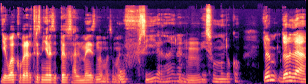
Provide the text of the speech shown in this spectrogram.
llegó a cobrar 3 millones de pesos al mes, ¿no? Más o menos. Uf, sí, ¿verdad? Era Ujú. eso muy loco. Yo, yo de, la,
